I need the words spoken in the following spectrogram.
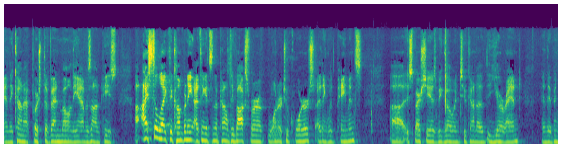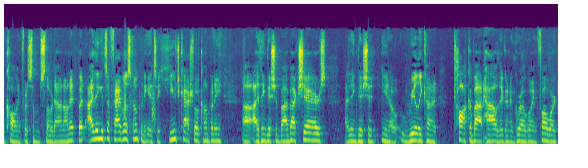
and they kind of pushed the Venmo and the Amazon piece. I still like the company. I think it's in the penalty box for one or two quarters. I think with payments, uh, especially as we go into kind of the year end, and they've been calling for some slowdown on it. But I think it's a fabulous company. It's a huge cash flow company. Uh, I think they should buy back shares. I think they should, you know, really kind of talk about how they're going to grow going forward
